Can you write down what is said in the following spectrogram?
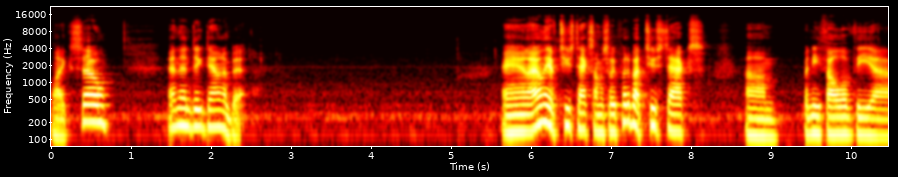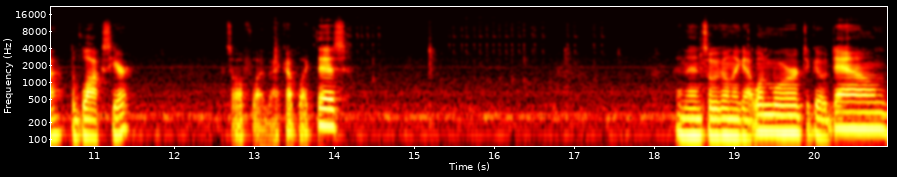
Like so. And then dig down a bit. And I only have two stacks on me, so we put about two stacks um, beneath all of the, uh, the blocks here. So I'll fly back up like this. And then, so we've only got one more to go down.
